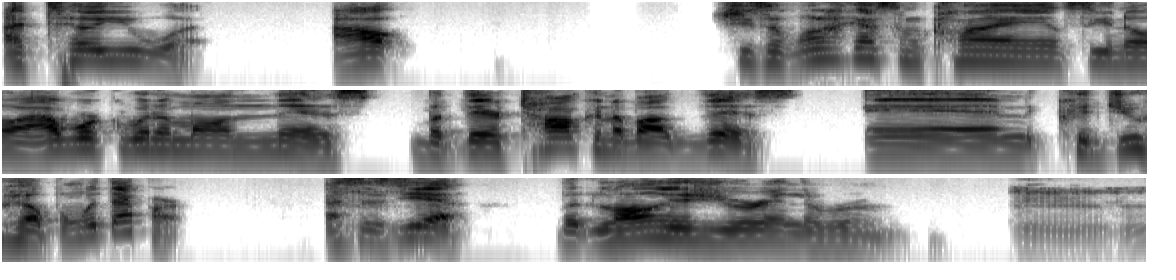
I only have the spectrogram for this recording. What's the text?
I tell you what, I'll. She said, "Well, I got some clients, you know, I work with them on this, but they're talking about this, and could you help them with that part?" I says, yeah, but long as you're in the room. Mm-hmm.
